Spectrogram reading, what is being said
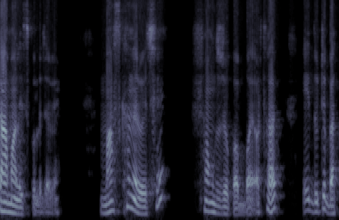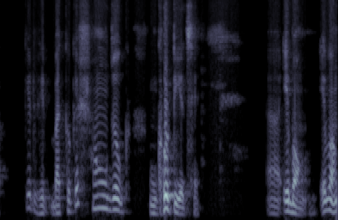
কামাল স্কুলে যাবে। মাঝখানে রয়েছে সংযোজক অব্যয় অর্থাৎ এই দুটি বাক্যের বাক্যকে সংযোগ ঘটিয়েছে। এবং, এবং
